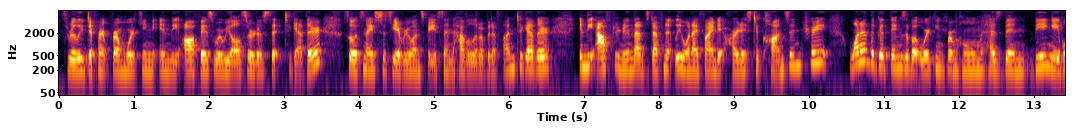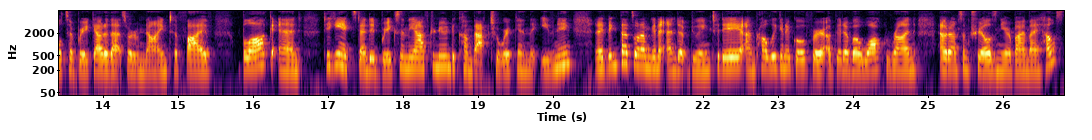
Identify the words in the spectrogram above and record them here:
It's really different from working in the office where we all sort of sit together. So it's nice to see everyone's face and have a little bit of fun together. In the afternoon, that's definitely when I find it hardest to concentrate. One of the good things about working from home has been being able to break out of that sort of nine to five block and taking extended breaks in the afternoon to come back to work in the evening. And I think that's what I'm going to end up doing today. I'm probably going to go for a bit of a walk run out on some trails nearby my house.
